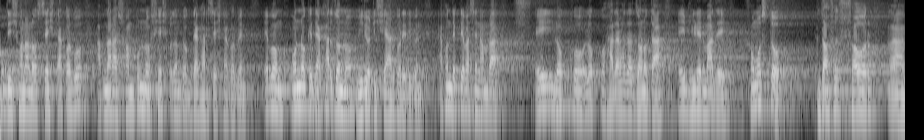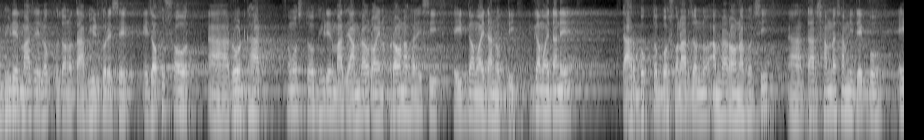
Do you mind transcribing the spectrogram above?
অবধি শোনানোর চেষ্টা করব। আপনারা সম্পূর্ণ শেষ পর্যন্ত দেখার চেষ্টা করবেন এবং অন্যকে দেখার জন্য ভিডিওটি শেয়ার করে দিবেন। এখন দেখতে পাচ্ছেন আমরা এই লক্ষ লক্ষ হাজার হাজার জনতা এই ভিড়ের মাঝে সমস্ত যশোর শহর ভিড়ের মাঝে লক্ষ জনতা ভিড় করেছে। এই যশোর শহর রোডঘাট সমস্ত ভিড়ের মাঝে আমরাও রওনা হয়েছি সেই ঈদগা ময়দান অবধি। ঈদগা ময়দানে তার বক্তব্য শোনার জন্য আমরা রওনা করছি। তার সামনাসামনি দেখব এই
